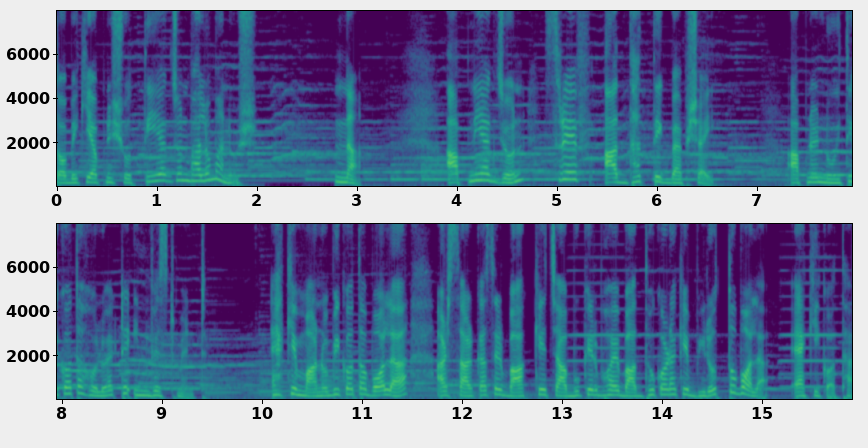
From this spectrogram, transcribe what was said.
তবে কি আপনি সত্যিই একজন ভালো মানুষ? না, আপনি একজন স্রেফ আধ্যাত্মিক ব্যবসায়ী। আপনার নৈতিকতা হলো একটা ইনভেস্টমেন্ট একে মানবিকতা বলা আর সার্কাসের বাঘকে চাবুকের ভয়ে বাধ্য করাকে বীরত্ব বলা একই কথা।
